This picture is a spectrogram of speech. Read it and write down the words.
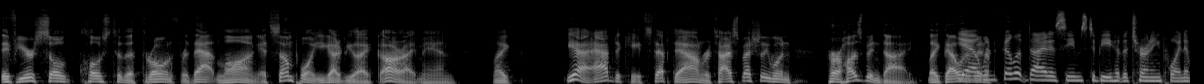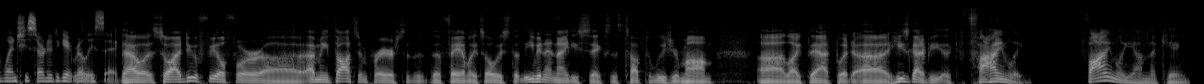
if you're so close to the throne for that long, at some point you got to be like, all right, man, like, yeah, abdicate, step down, retire, especially when her husband died. Like that would Yeah, when Philip died, it seems to be the turning point of when she started to get really sick. That was so. I do feel for. Uh, I mean, thoughts and prayers to the, the family. It's always even at 96. It's tough to lose your mom uh, like that. But uh, he's got to be like, finally, finally, I'm the king.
